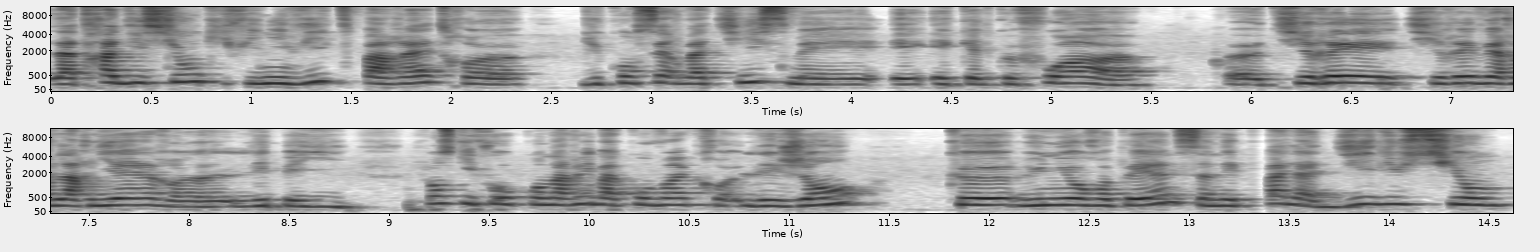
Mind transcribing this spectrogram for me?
la, tradition qui finit vite par être du conservatisme et, quelquefois tirer, tirer vers l'arrière les pays? Je pense qu'il faut qu'on arrive à convaincre les gens que l'Union européenne, ce n'est pas la dilution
